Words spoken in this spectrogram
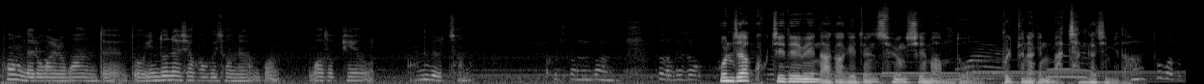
포항 내려가려고 하는데 너 인도네시아 가기 전에 한번 와서 비행하는 게 좋지 않아? 그래서 한번 나도 계속 혼자 국제 대회에 나가게 된 소영 씨의 마음도 불편하긴 마찬가지입니다. 좋더라고.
